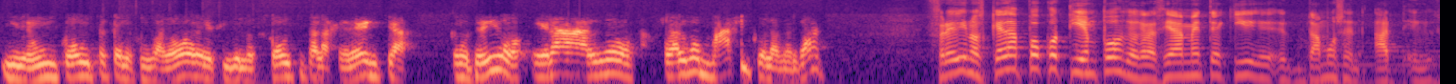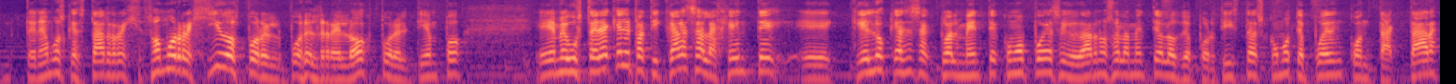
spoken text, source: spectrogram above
y de un coach hacia los jugadores y de los coaches a la gerencia. Como te digo, era algo, fue algo mágico, la verdad. Freddy, nos queda poco tiempo, desgraciadamente aquí eh, estamos en, tenemos que estar, somos regidos por el, por el reloj, por el tiempo. Eh, me gustaría que le platicaras a la gente eh, qué es lo que haces actualmente, cómo puedes ayudar no solamente a los deportistas, cómo te pueden contactar.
